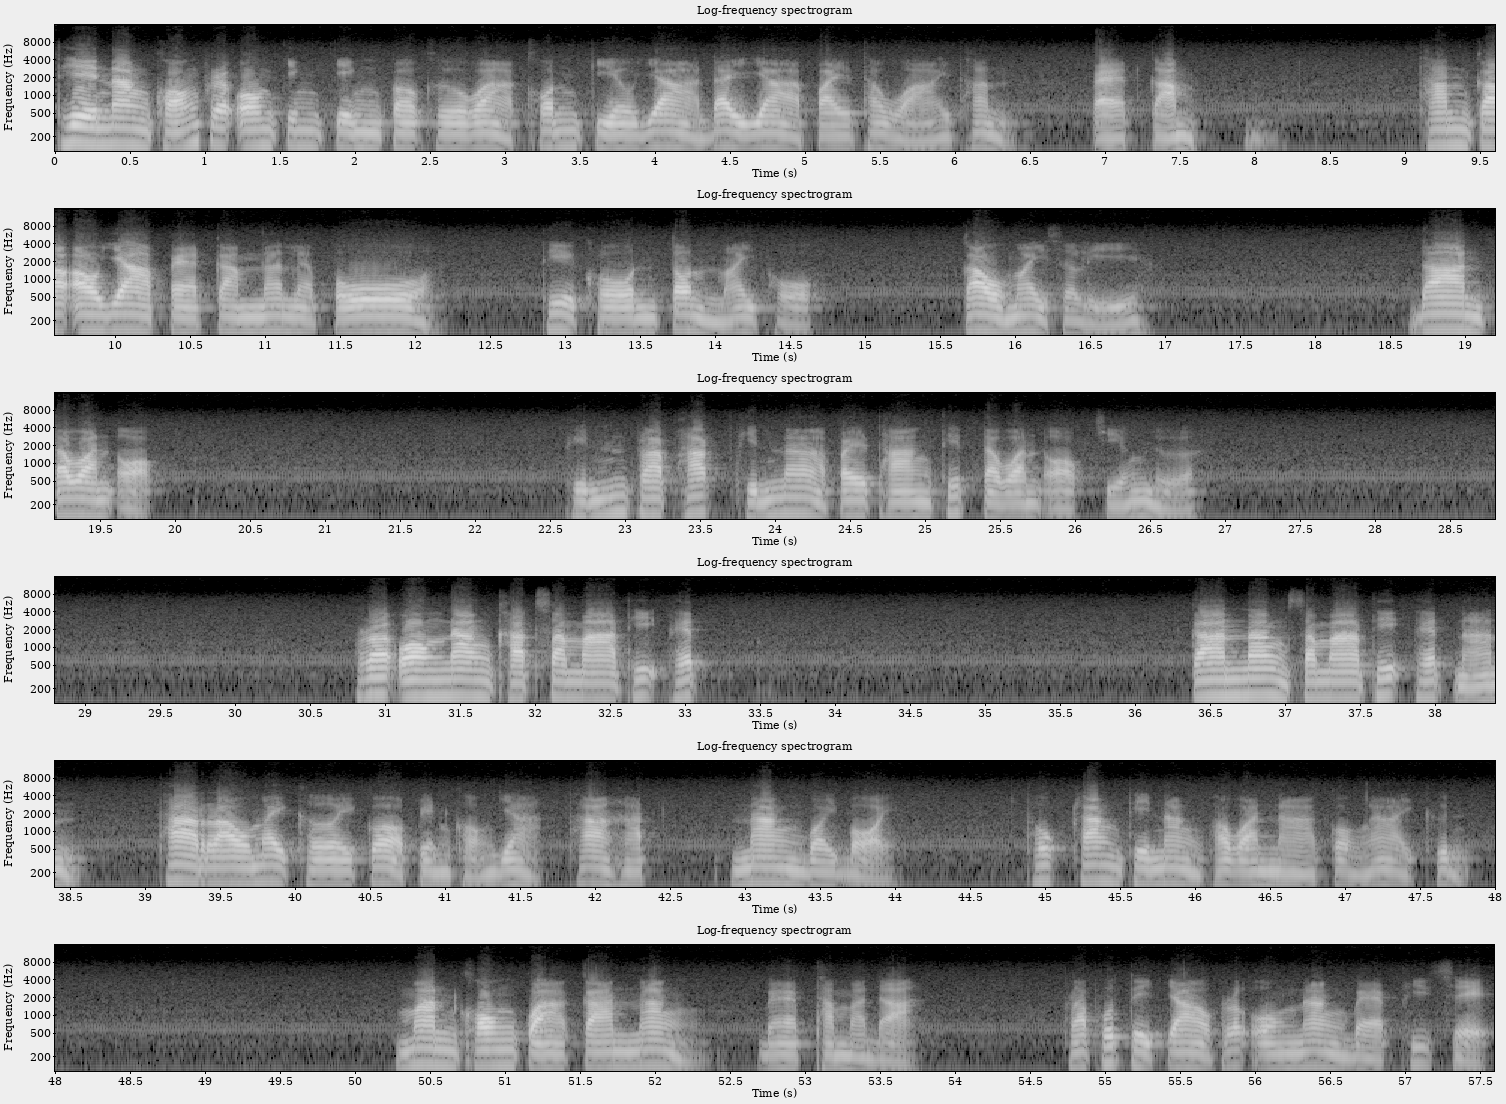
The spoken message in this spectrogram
ที่นั่งของพระองค์จริง ๆ ก็คือว่าคนเกี่ยวหญ้าได้หญ้าไปถวายท่านแปดกรรมท่านก็เอาหญ้าแปดกรรมนั่นแหละปูที่โคลนต้นไม้โพเก้าไม้สลี ด้านตะวันออก ผินพระพักผินหน้าไปทางทิศตะวันออกเฉียงเหนือ พระองค์นั่งขัดสมาธิเพชร การนั่งสมาธิเพชรนั้น ถ้าเราไม่เคยก็เป็นของยาก ถ้าหัดนั่งบ่อยๆ ทุกครั้งที่นั่งภาวนาก็ง่ายขึ้น มั่นคงกว่าการนั่งแบบธรรมดา พระพุทธเจ้าพระองค์นั่งแบบพิเศษ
